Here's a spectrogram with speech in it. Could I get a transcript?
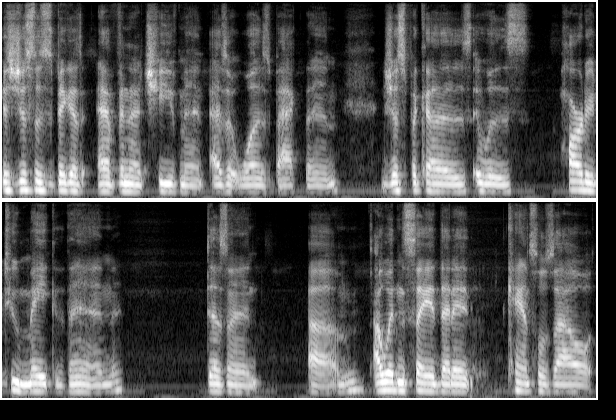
is just as big of an achievement as it was back then just because it was harder to make then doesn't um i wouldn't say that it cancels out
